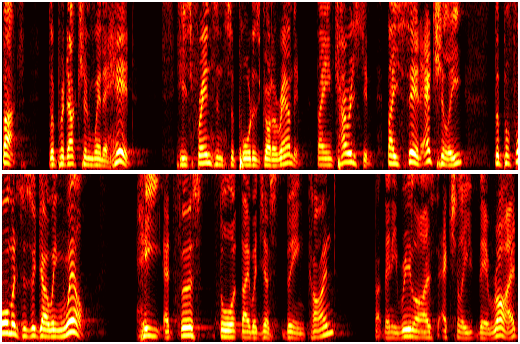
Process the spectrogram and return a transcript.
But the production went ahead. His friends and supporters got around him. They encouraged him. They said, actually, the performances are going well. He at first thought they were just being kind, but then he realised actually they're right.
